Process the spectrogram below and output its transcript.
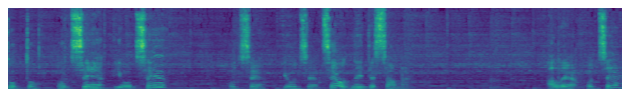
Тобто оце і оце, оце і оце це одне й те саме. Але оце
